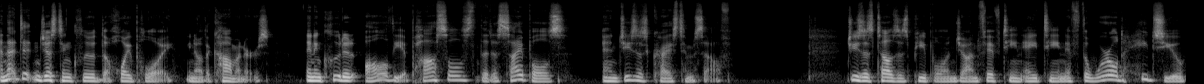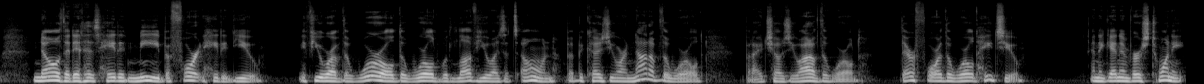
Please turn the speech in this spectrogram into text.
And that didn't just include the hoi polloi, you know, the commoners. It included all the apostles, the disciples, and Jesus Christ himself. Jesus tells his people in John 15, 18, If the world hates you, know that it has hated me before it hated you. If you were of the world, the world would love you as its own, but because you are not of the world, but I chose you out of the world, therefore the world hates you. And again in verse 20,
